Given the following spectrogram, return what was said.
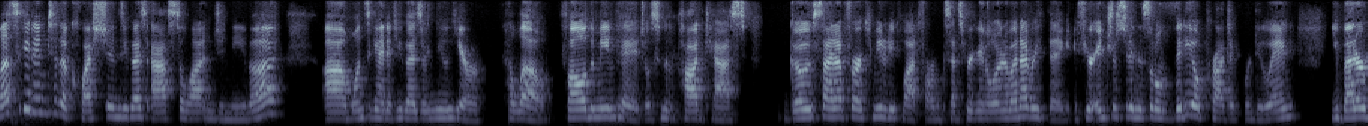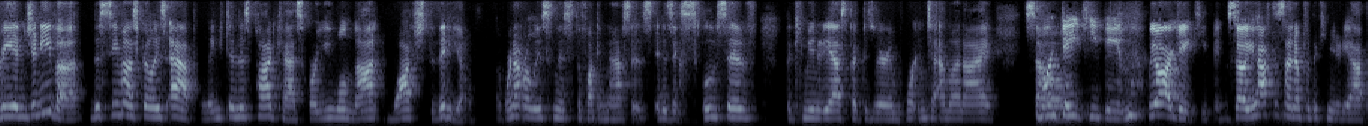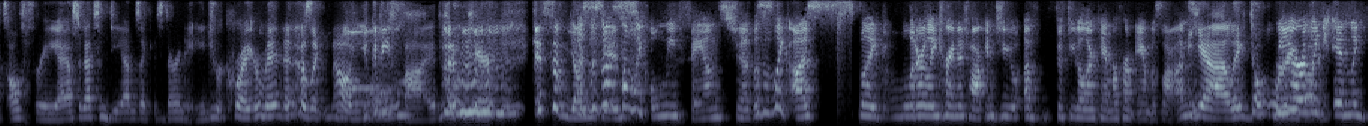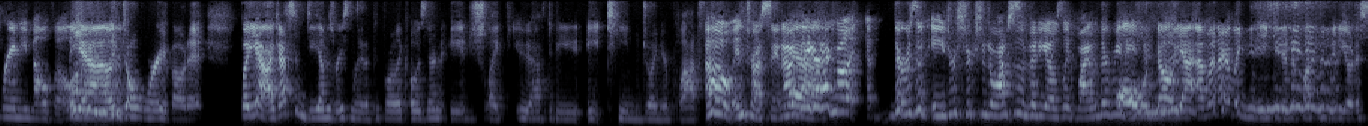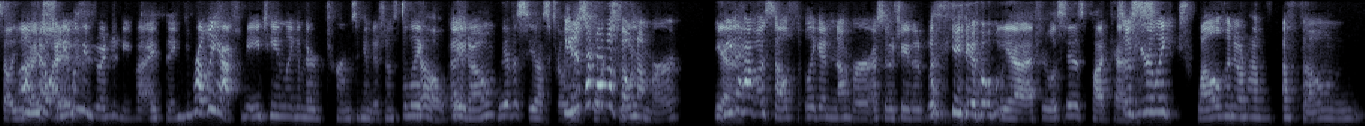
let's get into the questions you guys asked a lot in Geneva. Um, once again, if you guys are new here, hello, follow the meme page, listen to the podcast, go sign up for our community platform because that's where you're going to learn about everything. If you're interested in this little video project we're doing, you better be in Geneva, the Sea Moss Girlies app linked in this podcast, or you will not watch the video. We're not releasing this to the fucking masses. It is exclusive. The community aspect is very important to Emma and I. So We're gatekeeping. we are gatekeeping. So you have to sign up for the community app. It's all free. I also got some DMs like, is there an age requirement? And I was like, no, you could be five. I don't care. Get some young this doesn't kids. sound like OnlyFans shit. This is like us like literally trying to talk into a fifty dollar camera from Amazon. yeah, like don't worry. we are like it. in like Brandy Melville. yeah, like don't worry about it. But yeah, I got some DMs recently that people are like, oh, is there an age like you have to be 18 to join your platform? Oh, interesting. I thought you were talking about there was an age restriction to watch the video. I was like, why would there be? Oh no, yeah, Emma and I are like naked in a fucking video to sell you Oh guys no, shit. anyone can join Geneva. I think you probably have to be 18, like in their terms and conditions. But like, No, oh, you know, We have a CS girl. you just have to have a phone number. You Yeah. need to have a self like a number associated with you. Yeah, if you're listening to this podcast. So if you're like 12 and don't have a phone,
